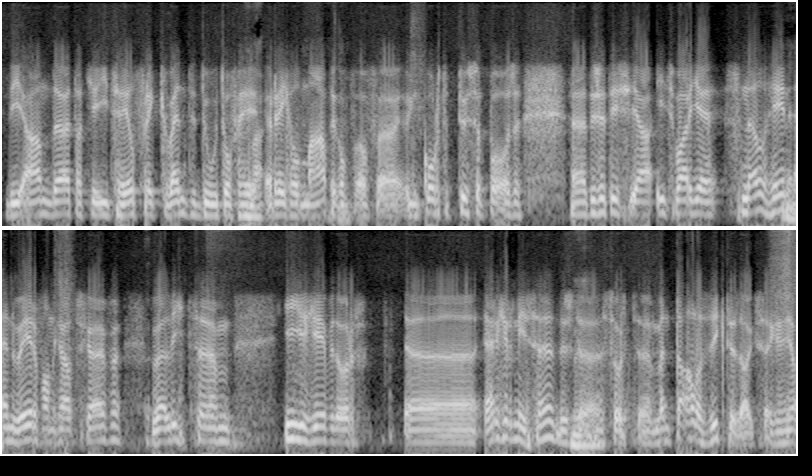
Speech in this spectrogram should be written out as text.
die aanduidt dat je iets heel frequent doet of heel regelmatig of, of uh, in korte tussenpozen. Uh, dus het is ja, iets waar je snel heen en weer van gaat schuiven. Wellicht um, ingegeven door uh, ergernis. Hè? Dus ja. een soort uh, mentale ziekte, zou ik zeggen. Ja.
